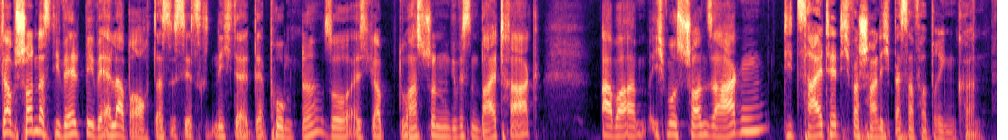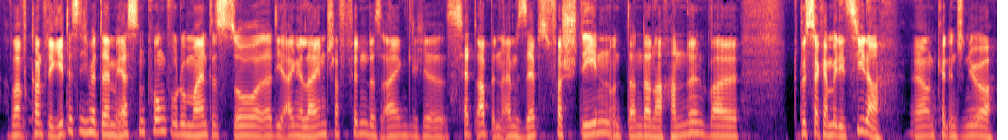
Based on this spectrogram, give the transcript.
glaube schon, dass die Welt BWLer braucht. Das ist jetzt nicht der, der Punkt. Ne? So, ich glaube, du hast schon einen gewissen Beitrag. Aber ich muss schon sagen, die Zeit hätte ich wahrscheinlich besser verbringen können. Aber konfligiert es nicht mit deinem ersten Punkt, wo du meintest, so äh, die eigene Leidenschaft finden, das eigentliche Setup in einem selbst verstehen und dann danach handeln, weil du bist ja kein Mediziner ja, und kein Ingenieur.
